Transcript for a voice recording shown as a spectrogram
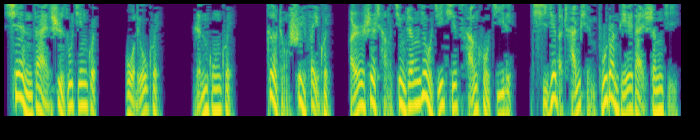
现在是租金贵、物流贵、人工贵、各种税费贵，而市场竞争又极其残酷激烈，企业的产品不断迭代升级，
